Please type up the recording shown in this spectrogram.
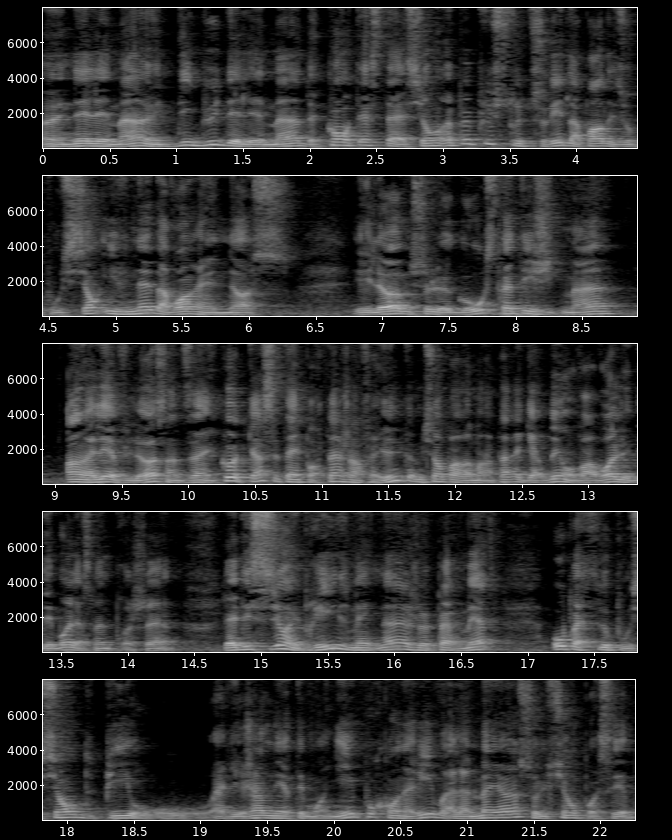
un élément, un début d'élément de contestation un peu plus structuré de la part des oppositions. Il venait d'avoir un os. Et là, M. Legault, stratégiquement, enlève l'os en disant, écoute, quand c'est important, j'en fais une commission parlementaire. Regardez, on va avoir le débat la semaine prochaine. La décision est prise. Maintenant, je vais permettre aux partis d'opposition, puis à des gens de venir témoigner pour qu'on arrive à la meilleure solution possible.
